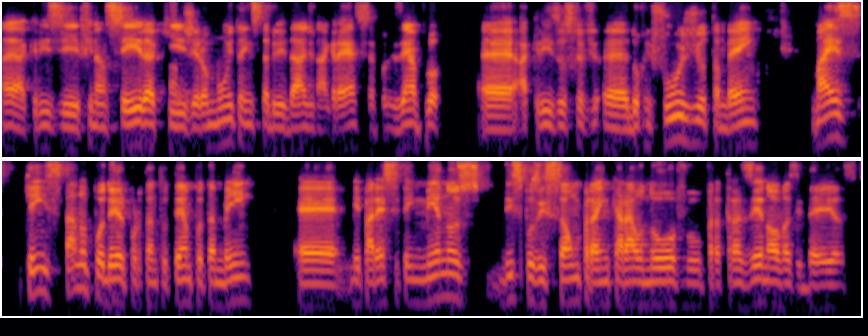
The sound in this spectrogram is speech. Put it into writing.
né, a crise financeira que gerou muita instabilidade na Grécia, por exemplo, é, a crise é, do refúgio também, mas quem está no poder por tanto tempo também, é, me parece, tem menos disposição para encarar o novo, para trazer novas ideias.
